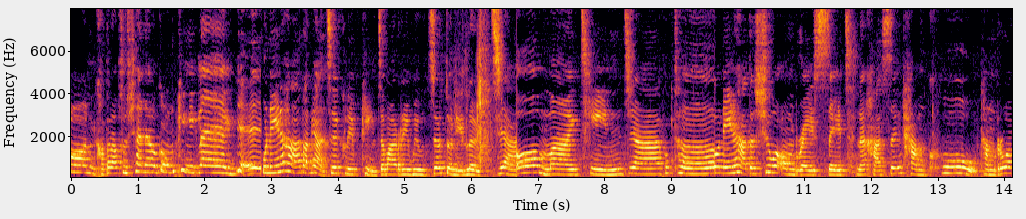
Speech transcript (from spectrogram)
กคนขอต้อนรับสู่ช anel ของคิงอีกแล้ว เย้ วันนี้นะคะตอนที่อ่านชื่อคลิปคิงจะมารีวิวเจ้าตัวนี้เลยจ้า Oh my tin จ้าพวกเธอ ตัวนี้นะคะจะชื่อว่า Ombre Set นะคะ ซึ่งทำคู่ทำร่วม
